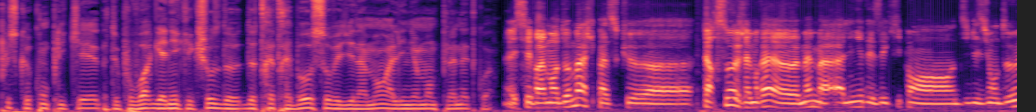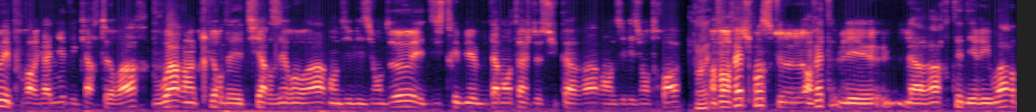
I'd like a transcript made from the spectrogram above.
plus que compliqué de pouvoir gagner quelque chose de, de très très beau, sauf évidemment alignement de planète, quoi. Et c'est vraiment dommage parce que euh, perso, j'aimerais euh, même aligner des équipes en Division 2 et pouvoir gagner des cartes rares, voire inclure des tiers 0 rares en Division 2 et distribuer davantage de super rares en Division 3. Ouais. Enfin, en fait, je pense que en fait, les, la rareté des rewards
